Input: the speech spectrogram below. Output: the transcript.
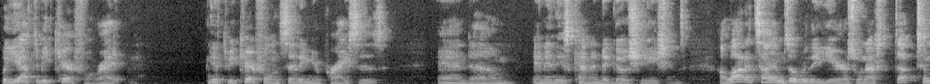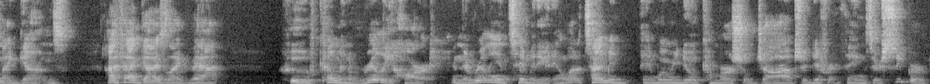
But you have to be careful, right? You have to be careful in setting your prices and um, and in these kind of negotiations. A lot of times over the years, when I've stuck to my guns, I've had guys like that who've come in really hard and they're really intimidating. A lot of time in, in when we're doing commercial jobs or different things, they're super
